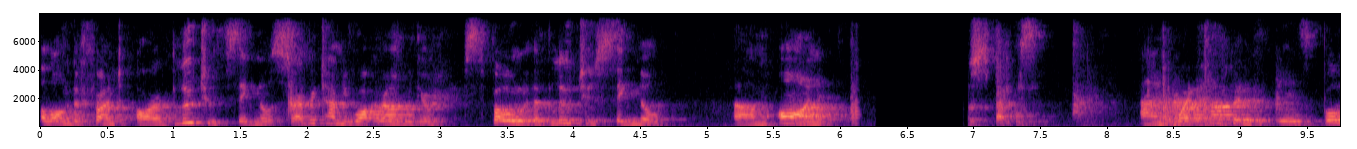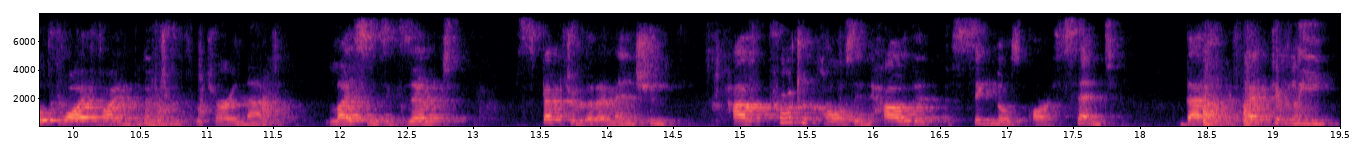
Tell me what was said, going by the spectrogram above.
along the front are Bluetooth signals. So every time you walk around with your phone with a Bluetooth signal um, on, spikes. And what happens is both Wi-Fi and Bluetooth, which are in that license exempt spectrum that I mentioned, have protocols in how the, the signals are sent that effectively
